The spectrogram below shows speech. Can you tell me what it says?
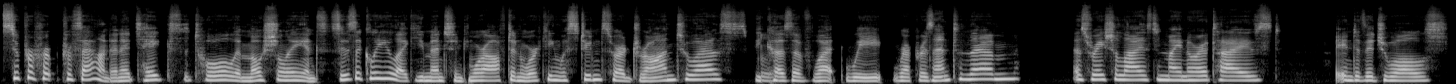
super profound and it takes a toll emotionally and physically like you mentioned more often working with students who are drawn to us mm. because mm. of what we represent to them as racialized and minoritized individuals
